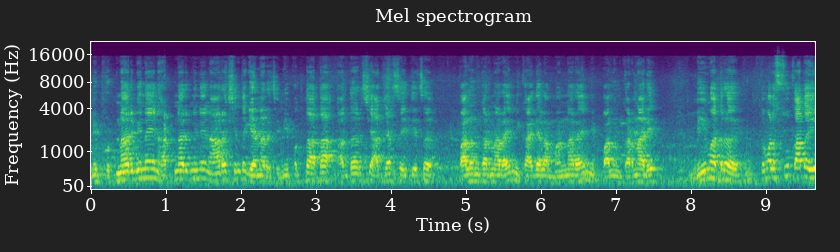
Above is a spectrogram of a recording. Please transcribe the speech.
मी फुटणार बी नाही हटणार बी नाही आरक्षण तर घेणारच आहे. मी फक्त आता आदर्श आचारसंहितेचं पालन करणार आहे. मी कायद्याला मानणार आहे. मी पालन करणार आहे. मी मात्र तुम्हाला सुख आता हे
